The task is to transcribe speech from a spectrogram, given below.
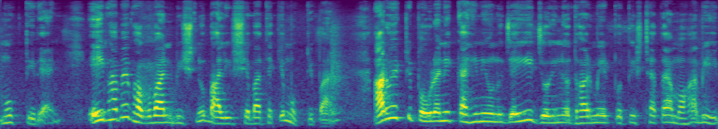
মুক্তি দেন। এইভাবে ভগবান বিষ্ণু বালির সেবা থেকে মুক্তি পান। আরও একটি পৌরাণিক কাহিনী অনুযায়ী জৈন ধর্মের প্রতিষ্ঠাতা মহাবীর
